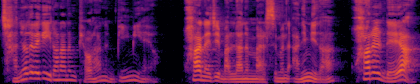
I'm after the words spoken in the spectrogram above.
자녀들에게 일어나는 변화는 미미해요. 화내지 말라는 말씀은 아닙니다. 화를 내야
